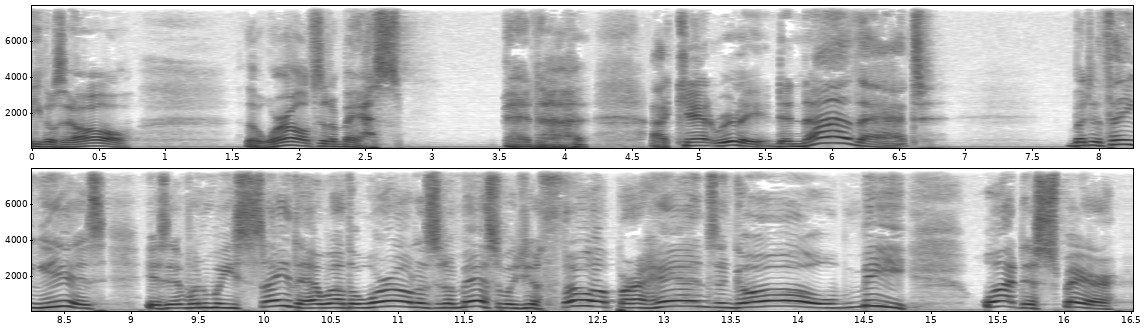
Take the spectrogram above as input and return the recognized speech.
People say, oh, the world's in a mess. And uh, I can't really deny that. But the thing is, is that when we say that, well, the world is in a mess, we just throw up our hands and go, oh, me, what despair,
